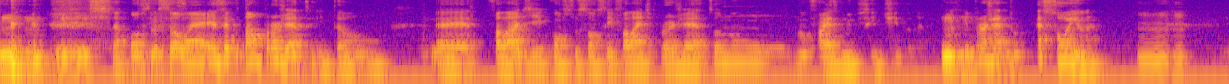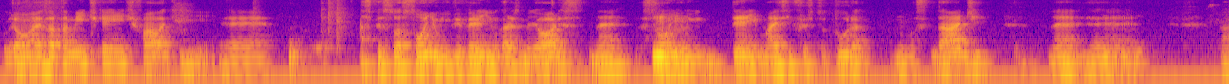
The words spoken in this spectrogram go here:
Uhum, Isso. A construção é executar um projeto. Então, é, falar de construção sem falar de projeto não, não faz muito sentido, né? Uhum. E projeto é sonho, né? Uhum. Então, é exatamente o que a gente fala que é, as pessoas sonham em viver em lugares melhores, né? Sonham Uhum. em terem mais infraestrutura numa cidade, né? É, Uhum. a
